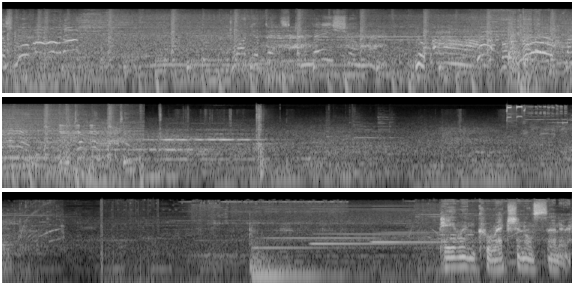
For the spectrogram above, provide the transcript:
Just move on up toward your destination. Ah, though you may find to time. Palin Correctional Center.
